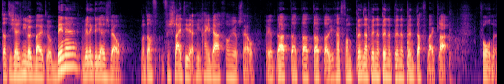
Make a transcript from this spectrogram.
dat is juist niet wat ik buiten wil. Binnen wil ik dat juist wel. Want dan verslijt die, ga je dagen gewoon heel snel. Je hebt dat, dat, dat, dat, dat. Je gaat van punt naar punt naar punt naar punt naar. Dag voorbij, klaar. Volgende.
